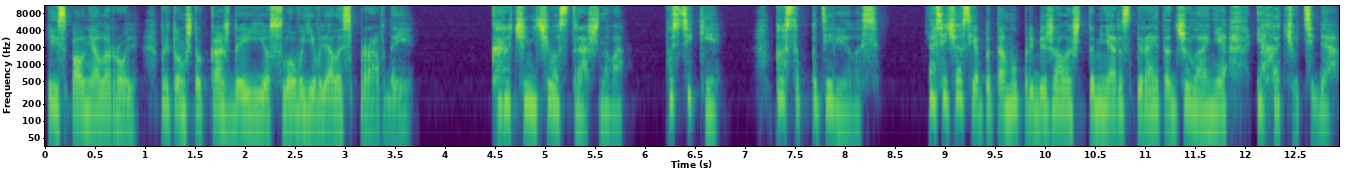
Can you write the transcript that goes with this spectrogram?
и исполняла роль, при том, что каждое ее слово являлось правдой. «Короче, ничего страшного. Пустяки. Просто поделилась. А сейчас я потому прибежала, что меня распирает от желания. Я хочу тебя».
